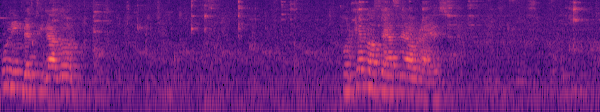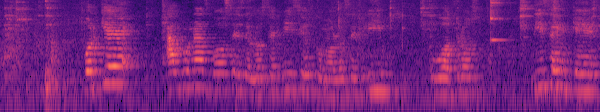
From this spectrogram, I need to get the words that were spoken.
un investigador. ¿Por qué no se hace ahora eso? ¿Por qué algunas voces de los servicios como los SLIM u otros dicen que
